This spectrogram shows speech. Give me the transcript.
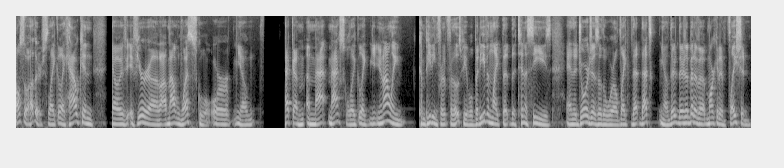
also others. Like like how can you know if, if you're a, a Mountain West school or you know heck a, a MAC school like like you're not only competing for, for those people, but even like the, the Tennessees and the Georgias of the world, like that, that's, you know, there, there's a bit of a market inflation,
